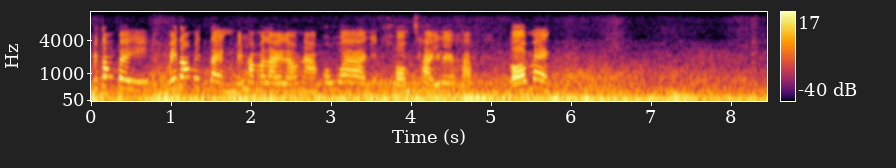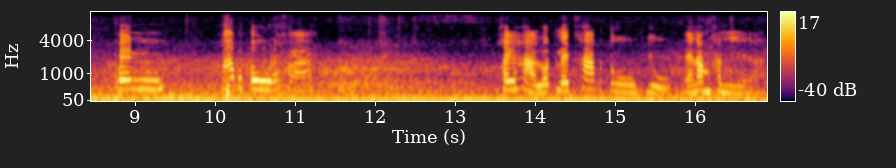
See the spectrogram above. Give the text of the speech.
ไม่ต้องไปไม่ต้องไปแต่งไปทำอะไรแล้วนะ เพราะว่าเนี่ยพร้อมใช้เลยค่ะล้อแม็ก เป็น 5 ประตูนะคะ ใคร หารถเล็ก5ประตูอยู่ แนะนำคันนี้เลยนะคะ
